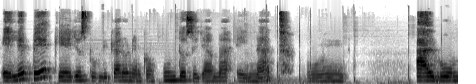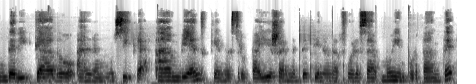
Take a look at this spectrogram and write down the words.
El EP que ellos publicaron en conjunto se llama Einat, un álbum dedicado a la música ambient, que en nuestro país realmente tiene una fuerza muy importante.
